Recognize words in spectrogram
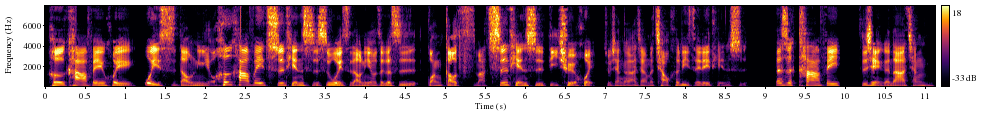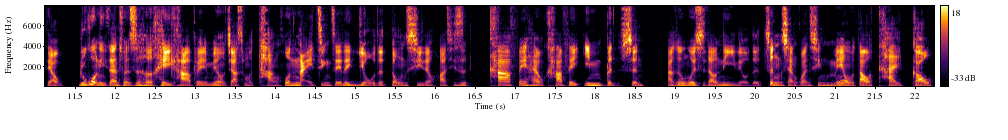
喝咖啡会胃食道逆流，喝咖啡吃甜食是胃食道逆流，这个是广告词嘛？吃甜食的确会，就像刚刚讲的巧克力这一类甜食，但是咖啡。之前也跟大家强调，如果你单纯是喝黑咖啡，没有加什么糖或奶精这一类油的东西的话，其实咖啡还有咖啡因本身，它跟胃食道逆流的正相关性没有到太高。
